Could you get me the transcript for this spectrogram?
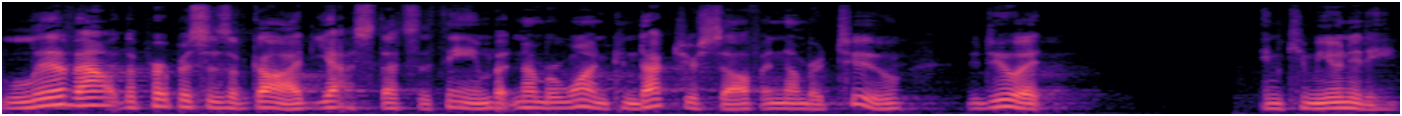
live out the purposes of God. Yes, that's the theme. But number one, conduct yourself. And number two, do it in community.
